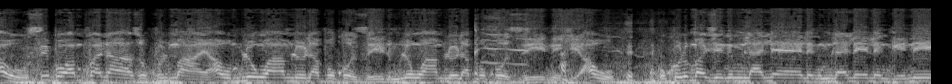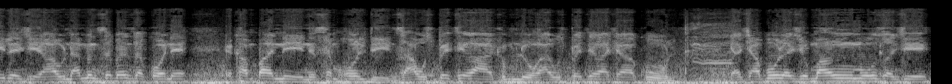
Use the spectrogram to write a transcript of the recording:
Awu sipho wami khwanazo ukhulumayo awu umlungu wami lo lapho khosini umlungu wami lo lapho khosini nje. Awu ukhuluma nje ngimlalele ngimlalele ngingenile nje. Awu nami ngisebenza khona ekhampanini Sam Holdings awu siphethe kahle umlungu awu siphethe kahle kakhulu. Ngiyajabula nje uma ngimuzwa nje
